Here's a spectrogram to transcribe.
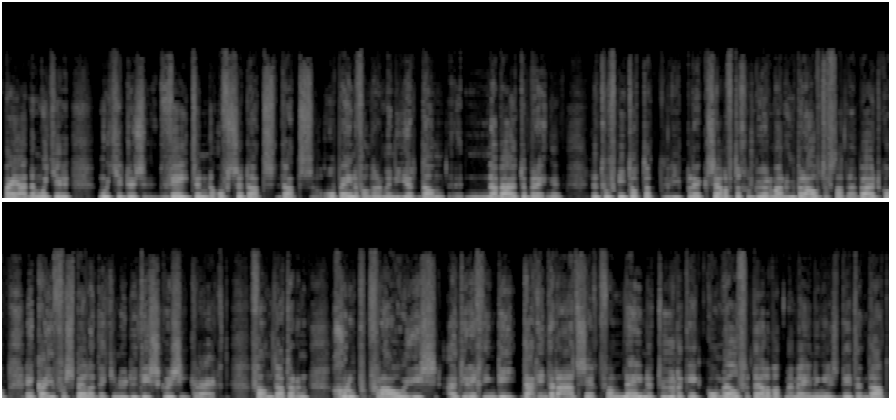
maar ja, dan dan moet je, moet je dus weten of ze dat, dat op een of andere manier dan eh, naar buiten brengen. Dat hoeft niet op dat, die plek zelf te gebeuren, maar überhaupt of dat naar buiten komt. En kan je voorspellen dat je nu de discussie krijgt van dat er een groep vrouwen is uit die richting die daar inderdaad zegt van nee, natuurlijk, ik kom wel vertellen wat mijn mening is, dit en dat.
